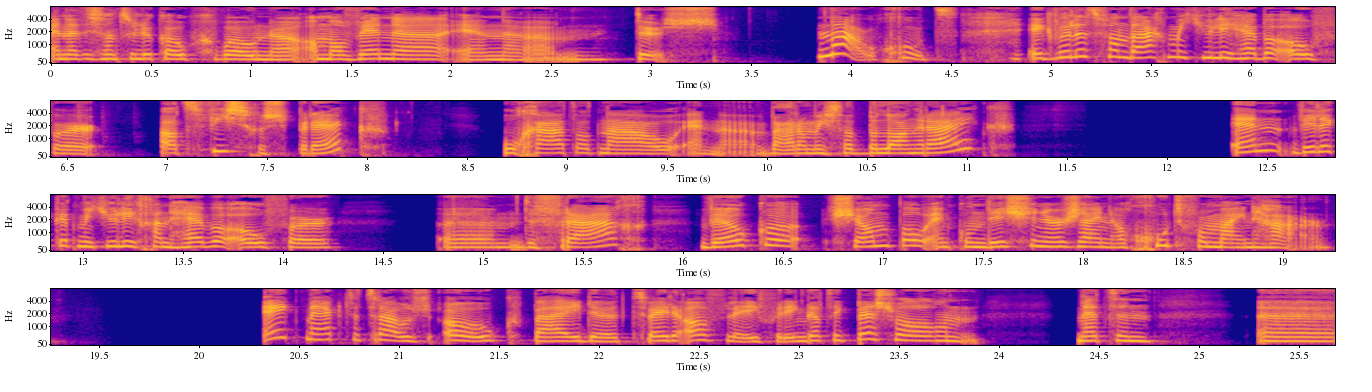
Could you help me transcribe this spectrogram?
En dat is natuurlijk ook gewoon uh, allemaal wennen. En uh, dus. Nou goed. Ik wil het vandaag met jullie hebben over adviesgesprek. Hoe gaat dat nou en uh, waarom is dat belangrijk? En wil ik het met jullie gaan hebben over um, de vraag: welke shampoo en conditioner zijn nou goed voor mijn haar? Ik merkte trouwens ook bij de tweede aflevering dat ik best wel met een uh,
